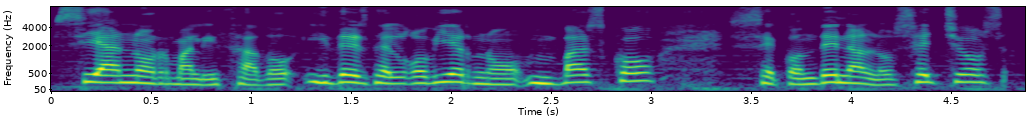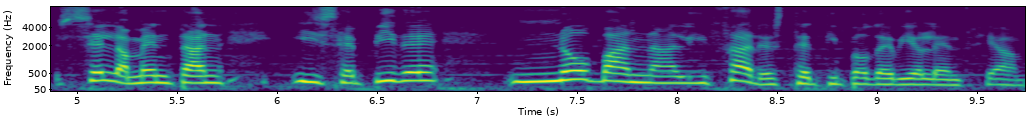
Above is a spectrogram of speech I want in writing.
se ha normalizado. Y desde el gobierno vasco se condenan los hechos, se lamentan y se pide no banalizar este tipo de violencia.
